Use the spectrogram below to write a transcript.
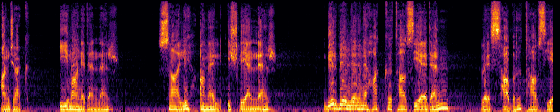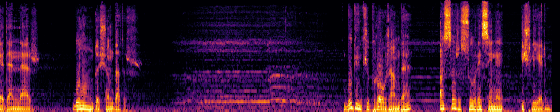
Ancak iman edenler, salih amel işleyenler, birbirlerine hakkı tavsiye eden ve sabrı tavsiye edenler bunun dışındadır. Bugünkü programda Asır suresini işleyelim.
